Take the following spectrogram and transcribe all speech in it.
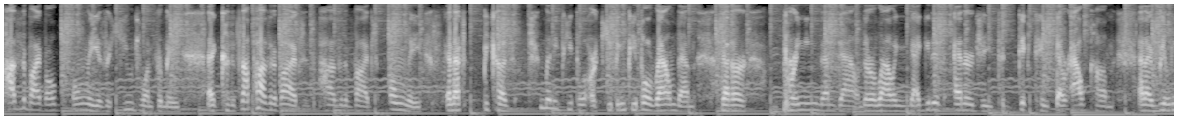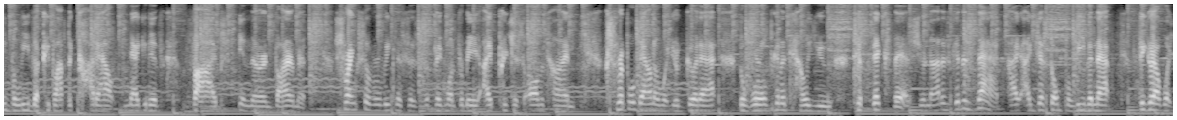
Positive vibes only is a huge one for me because it's not positive vibes, it's positive vibes only. And that's because too many people are keeping people around them that are bringing them down. They're allowing negative energy to dictate their outcome. And I really believe that people have to cut out negative vibes in their environment. Strengths over weaknesses is a big one for me. I preach this all the time. Triple down on what you're good at. The world's going to tell you to fix this. You're not as good as that. I, I just don't believe in that. Figure out what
